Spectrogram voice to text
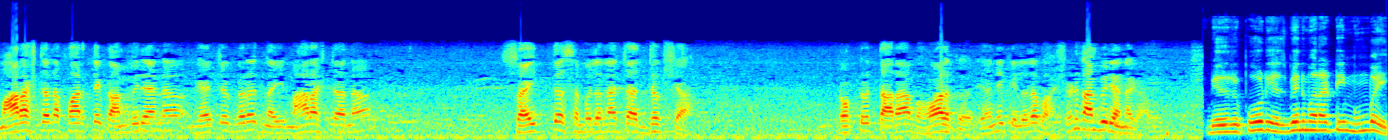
महाराष्ट्रानं फार ते गांभीर्यानं घ्यायचं गरज नाही. महाराष्ट्रानं साहित्य संमेलनाच्या अध्यक्षा डॉक्टर तारा भवाळकर यांनी केलेलं भाषण गांभीर्यानं घ्यावं. Bureau report SBN Marathi Mumbai.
